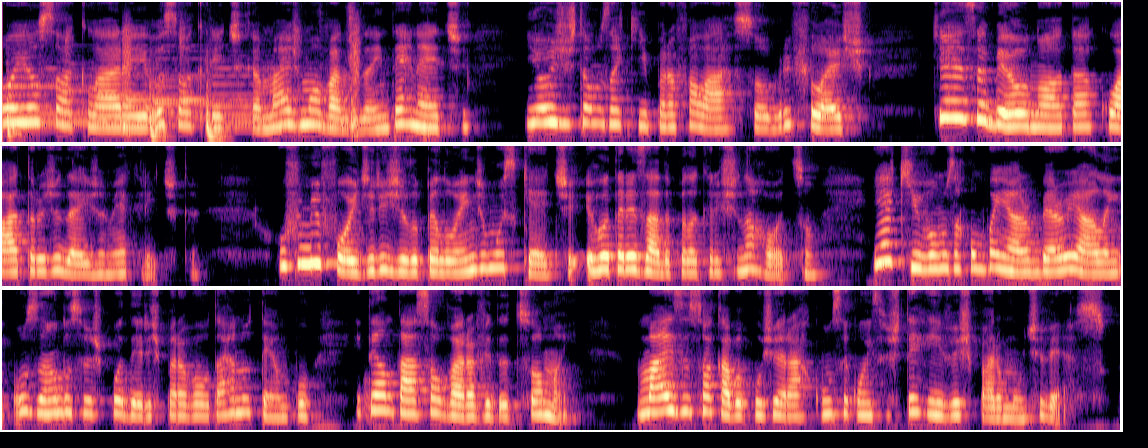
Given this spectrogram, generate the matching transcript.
Oi, eu sou a Clara e eu sou a crítica mais malvada da internet e hoje estamos aqui para falar sobre Flash, que recebeu nota 4 de 10 na minha crítica. O filme foi dirigido pelo Andy Muschietti e roteirizado pela Christina Hodson, e aqui vamos acompanhar o Barry Allen usando seus poderes para voltar no tempo e tentar salvar a vida de sua mãe, mas isso acaba por gerar consequências terríveis para o multiverso.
